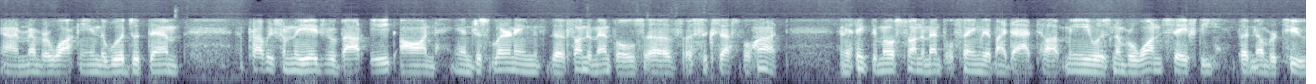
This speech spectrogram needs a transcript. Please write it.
I remember walking in the woods with them, probably from the age of about eight on, and just learning the fundamentals of a successful hunt. And I think the most fundamental thing that my dad taught me was number one, safety, but number two,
